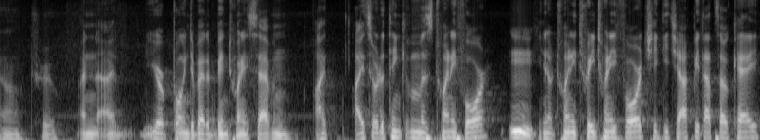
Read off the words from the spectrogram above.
Oh, true. And uh, your point about it being 27, I, I sort of think of him as 24. Mm. You know, 23, 24, cheeky chappy, that's okay.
